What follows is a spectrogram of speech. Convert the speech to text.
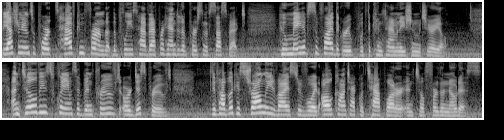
The afternoon's reports have confirmed that the police have apprehended a person of suspect who may have supplied the group with the contamination material. Until these claims have been proved or disproved, the public is strongly advised to avoid all contact with tap water until further notice.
